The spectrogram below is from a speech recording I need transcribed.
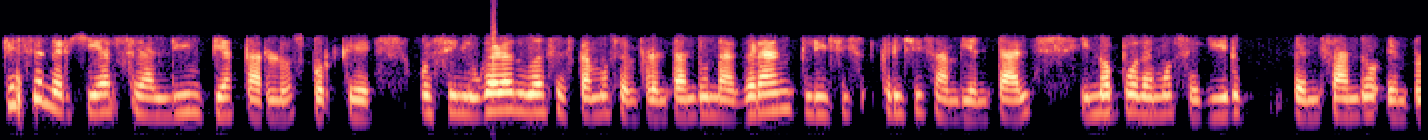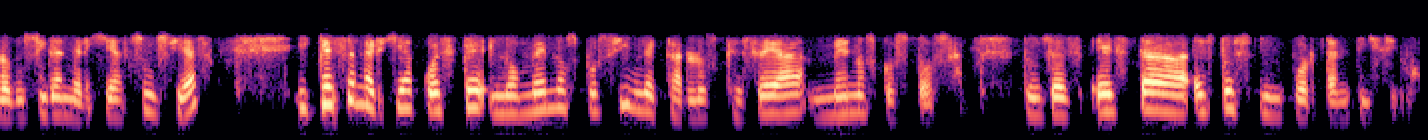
que esa energía sea limpia, Carlos, porque pues sin lugar a dudas estamos enfrentando una gran crisis, crisis ambiental y no podemos seguir pensando en producir energías sucias y que esa energía cueste lo menos posible, Carlos, que sea menos costosa. Entonces, esta, esto es importantísimo.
